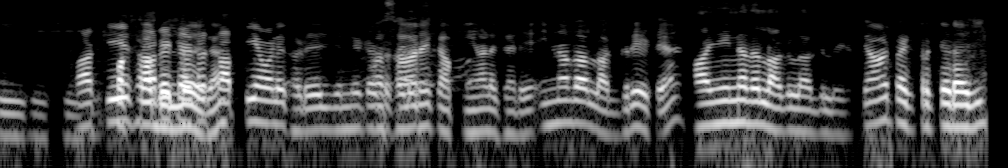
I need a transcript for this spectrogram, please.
ਠੀਕ ਹੈ ਠੀਕ। ਬਾਕੀ ਇਹ ਸਾਰੇ ਟਰੈਕਟਰ ਕਾਪੀਆਂ ਵਾਲੇ ਖੜੇ ਆ ਜੀ, ਜਿੰਨੇ ਆਹ ਟਰੈਕਟਰ ਸਾਰੇ ਕਾਪੀਆਂ ਵਾਲੇ ਖੜੇ ਆ। ਇਹਨਾਂ ਦਾ ਅਲੱਗ ਰੇਟ ਹੈ ਹਾਂਜੀ ਇਹਨਾਂ ਦਾ ਅਲੱਗ ਅਲੱਗ ਲੈ ਤੇ ਆਹ ਟਰੈਕਟਰ ਕਿਹੜਾ ਹੈ ਜੀ?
